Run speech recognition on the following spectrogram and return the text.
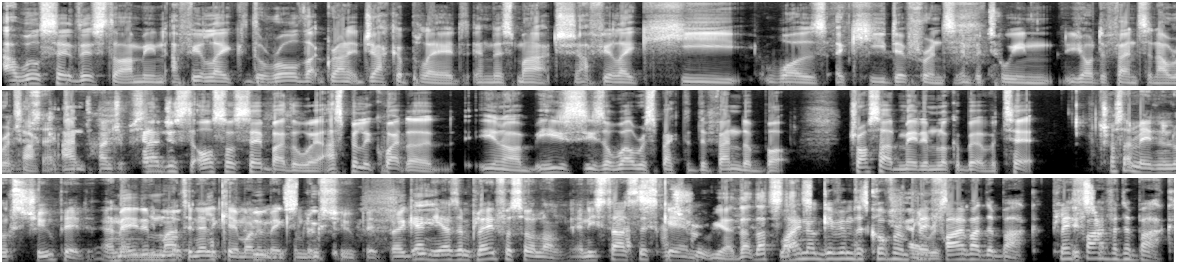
I will say this though. I mean, I feel like the role that Granit Xhaka played in this match, I feel like he was a key difference in between your defense and our attack. 100%, And 100%. can I just also say, by the way, quite a you know he's he's a well respected defender, but Trossard made him look a bit of a tit. Trossard made him look stupid, and Made then Martinelli came on and makes him look stupid. But again, he hasn't played for so long, and he starts this That's game. true. Yeah, that, that's Why that's, not give him the cover and play five at the back? Play It's- five at the back.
